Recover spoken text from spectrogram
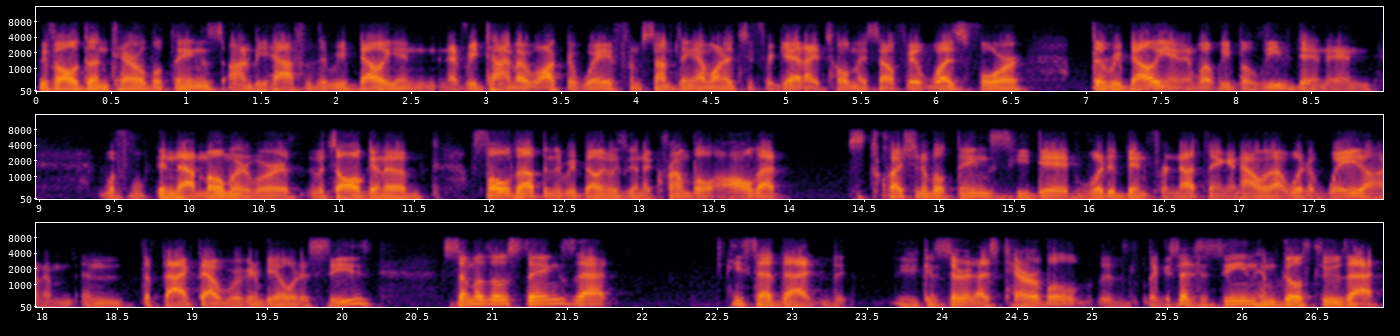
we've all done terrible things on behalf of the rebellion. And every time I walked away from something I wanted to forget, I told myself it was for the rebellion and what we believed in. And in that moment where it's all going to fold up and the rebellion was going to crumble, all that questionable things he did would have been for nothing and how that would have weighed on him. And the fact that we're going to be able to see some of those things that he said that you consider it as terrible. Like I said, seeing him go through that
